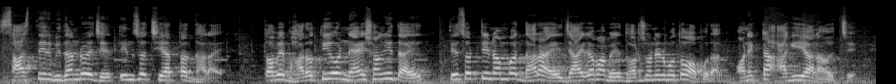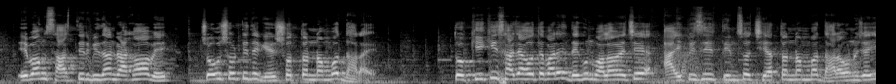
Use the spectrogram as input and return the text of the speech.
শাস্তির বিধান রয়েছে তিনশো ছিয়াত্তর ধারায়। তবে ভারতীয় ন্যায় সংহিতায় তেষট্টি নম্বর ধারায় জায়গা পাবে ধর্ষণের মতো অপরাধ। অনেকটা আগিয়ে আনা হচ্ছে। এবং শাস্তির বিধান রাখা হবে চৌষট্টি থেকে সত্তর নম্বর ধারায়। তো কি কি সাজা হতে পারে? দেখুন, বলা হয়েছে আইপিসির তিনশো ছিয়াত্তর নম্বর ধারা অনুযায়ী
